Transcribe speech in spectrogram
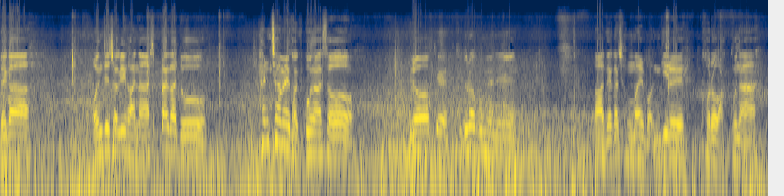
내가 언제 저길 가나 싶다가도 한참을 걷고 나서 이렇게 뒤돌아보면은 아, 내가 정말 먼 길을 걸어왔구나.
